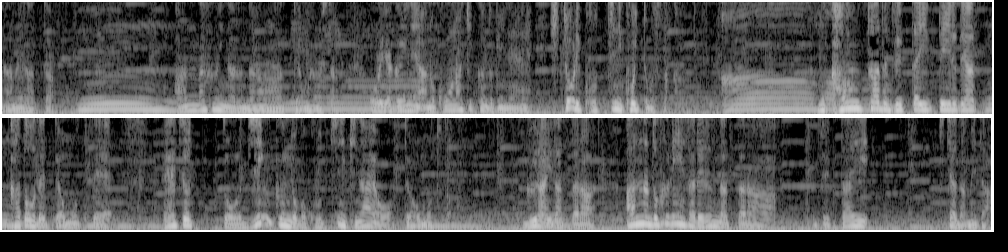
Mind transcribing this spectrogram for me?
ダメだった。うん。あんなふうになるんだなって思いました。俺逆にねあのコーナーキックの時にね一人こっちに来いって思ってた。あもうカウンターで絶対行って入れてや勝とうでって思って。えー、ちょっとジン君とかこっちに来なよって思ってた。ぐらいだったらあんなドフリンされるんだったら絶対来ちゃダメだ。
